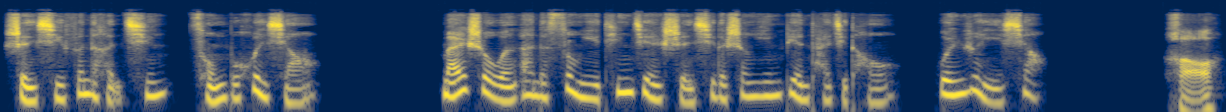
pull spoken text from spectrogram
沈西分得很清，从不混淆。埋首文案的宋毅听见沈西的声音，便抬起头，温润一笑：“好，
